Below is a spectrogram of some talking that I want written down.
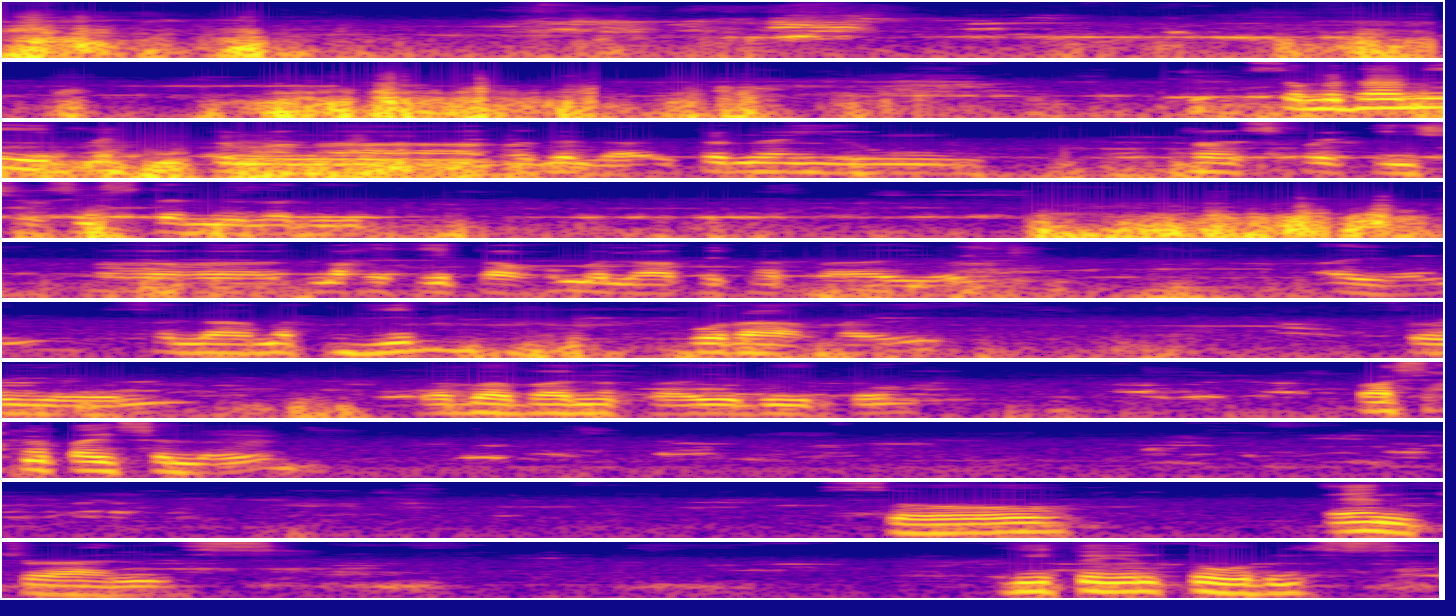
So, madaming i-track dito mga kagala. Ito na yung transportation system nila dito. Ah, nakikita ko malapit na tayo. Ayan, salamat gid, Boracay. So yun, bababa na tayo dito. Pasok na tayo sa loob. So, entrance. Dito yung tourist.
